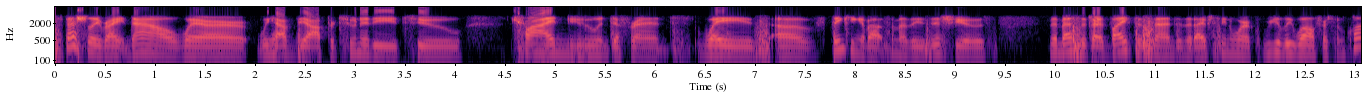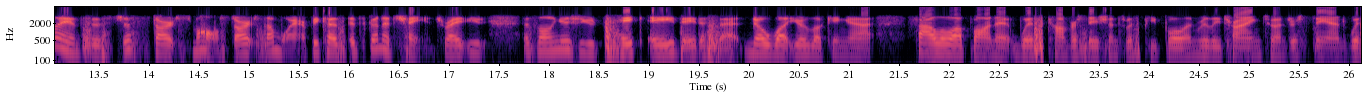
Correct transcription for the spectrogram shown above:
especially right now where we have the opportunity to try new and different ways of thinking about some of these issues, the message I'd like to send and that I've seen work really well for some clients is just start small, start somewhere because it's going to change, right? You, as long as you take a data set, know what you're looking at, follow up on it with conversations with people and really trying to understand with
